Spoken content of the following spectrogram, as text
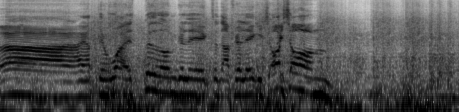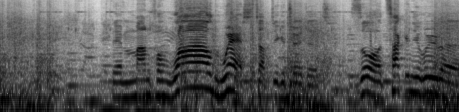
Ah, ihr habt den Wild Bill umgelegt und dafür lege ich euch um. Den Mann vom Wild West habt ihr getötet. So, zack in die Rübe.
